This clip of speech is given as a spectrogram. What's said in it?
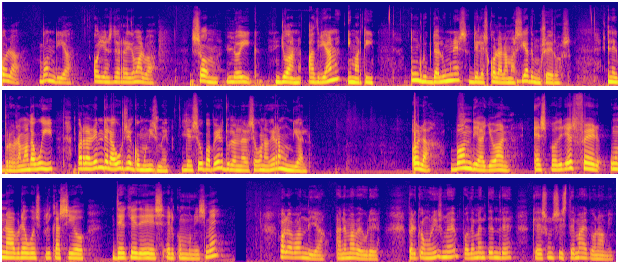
Hola, bon dia, oients de Radio Malva. Som Loïc, Joan, Adrián i Martí, un grup d'alumnes de l'Escola La Masia de Museros. En el programa d'avui parlarem de la URSS i el comunisme i el seu paper durant la Segona Guerra Mundial. Hola, bon dia, Joan. Ens podries fer una breu explicació de què és el comunisme? Hola, bon dia. Anem a veure. Per comunisme podem entendre que és un sistema econòmic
